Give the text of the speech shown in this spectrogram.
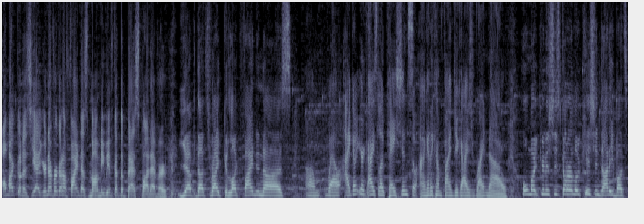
Oh my goodness. Yeah, you're never gonna find us, mommy. We've got the best spot ever. Yep, that's right. Good luck finding us. Um, well, I got your guys' location, so I'm gonna come find you guys right now. Oh my goodness, she's got our location, daddy, but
